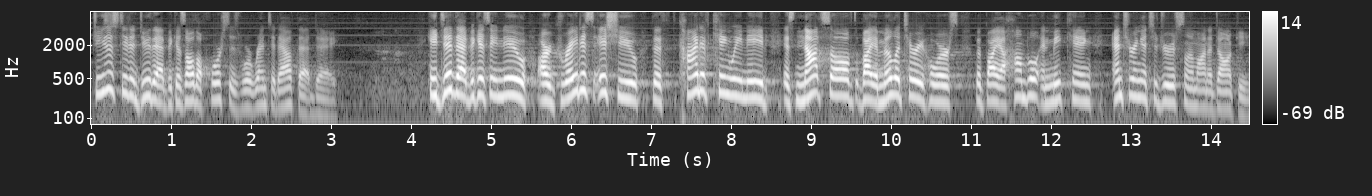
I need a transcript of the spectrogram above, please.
Jesus didn't do that because all the horses were rented out that day. He did that because he knew our greatest issue, the kind of king we need, is not solved by a military horse, but by a humble and meek king entering into Jerusalem on a donkey.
